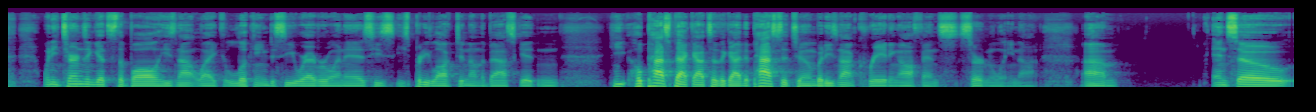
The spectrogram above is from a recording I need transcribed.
when he turns and gets the ball, he's not like looking to see where everyone is. He's he's pretty locked in on the basket and he he'll pass back out to the guy that passed it to him, but he's not creating offense. Certainly not. Um, and so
